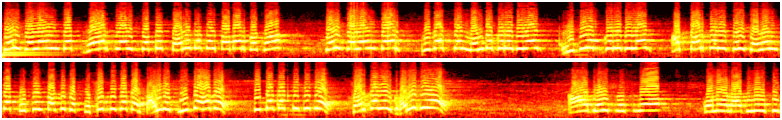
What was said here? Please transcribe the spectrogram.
সেই স্যালাইনটা প্রাইস শপে তেরো টাকায় পাবার কথা, সেই স্যালাইনটার প্রোডাকশন বন্ধ করে দিলেন রিজিউম করে দিলেন, আর তারপরে সেই স্যালাইনটা পেশেন্ট পাখিকে তেষট্টি টাকায় বাইরে দিতে হবে। দু টাকার টিকিটে সরকারের ঘরে গিয়ে আজ এই প্রশ্ন কোন রাজনৈতিক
